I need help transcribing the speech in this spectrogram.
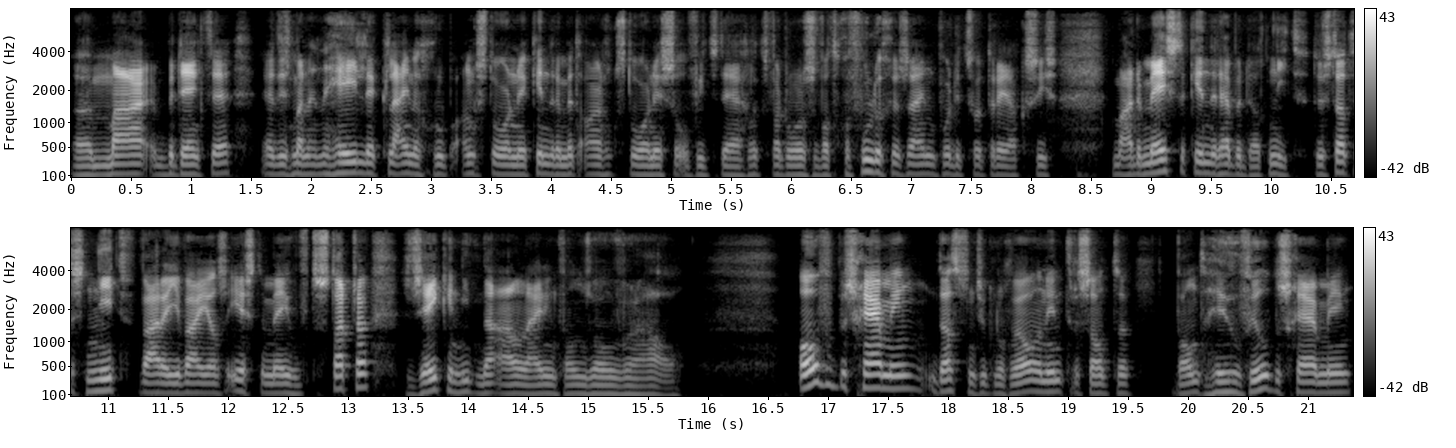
Uh, maar bedenk, het is maar een hele kleine groep angststoornissen, kinderen met angststoornissen of iets dergelijks, waardoor ze wat gevoeliger zijn voor dit soort reacties. Maar de meeste kinderen hebben dat niet. Dus dat is niet waar je, waar je als eerste mee hoeft te starten. Zeker niet naar aanleiding van zo'n verhaal. Overbescherming, dat is natuurlijk nog wel een interessante, want heel veel bescherming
